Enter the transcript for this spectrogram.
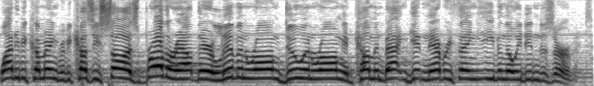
Why did he become angry? Because he saw his brother out there living wrong, doing wrong, and coming back and getting everything even though he didn't deserve it.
